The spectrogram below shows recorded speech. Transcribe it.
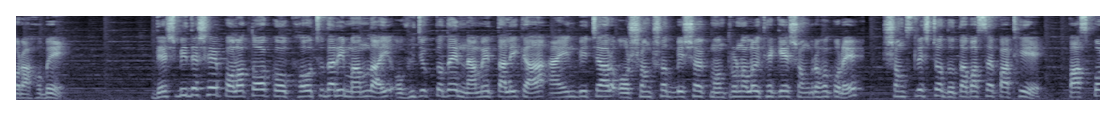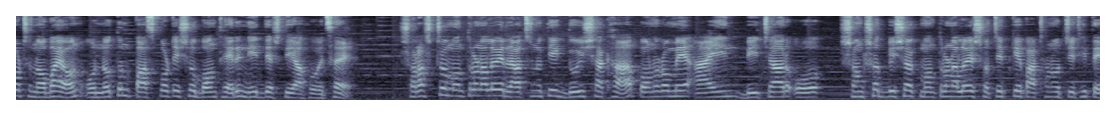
করা হবে। দেশ বিদেশে পলাতক ও ফৌজদারি মামলায় অভিযুক্তদের নামের তালিকা আইন বিচার ও সংসদ বিষয়ক মন্ত্রণালয় থেকে সংগ্রহ করে সংশ্লিষ্ট দূতাবাসে পাঠিয়ে পাসপোর্ট নবায়ন ও নতুন পাসপোর্ট ইস্যু বন্ধের নির্দেশ দেওয়া হয়েছে। স্বরাষ্ট্র মন্ত্রণালয়ের রাজনৈতিক দুই শাখা পনেরো মে আইন, বিচার ও সংসদ বিষয়ক মন্ত্রণালয়ের সচিবকে পাঠানো চিঠিতে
